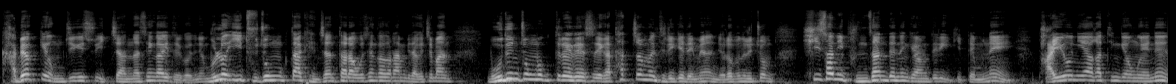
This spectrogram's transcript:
가볍게 움직일 수 있지 않나 생각이 들거든요. 물론 이 두 종목 다 괜찮다라고 생각을 합니다. 그렇지만 모든 종목들에 대해서 제가 타점을 드리게 되면 여러분들이 좀 시선이 분산되는 경향들이 있기 때문에 바이오니아 같은 경우에는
